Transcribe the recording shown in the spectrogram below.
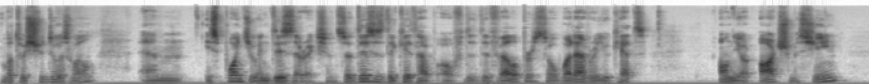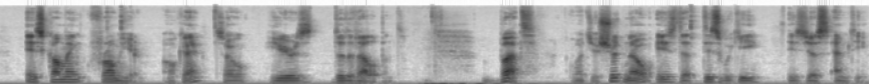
what we should do as well, um, is point you in this direction. So this is the GitHub of the developer. So whatever you get on your Arch machine is coming from here. Okay, so here's the development. But what you should know is that this wiki is just empty,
